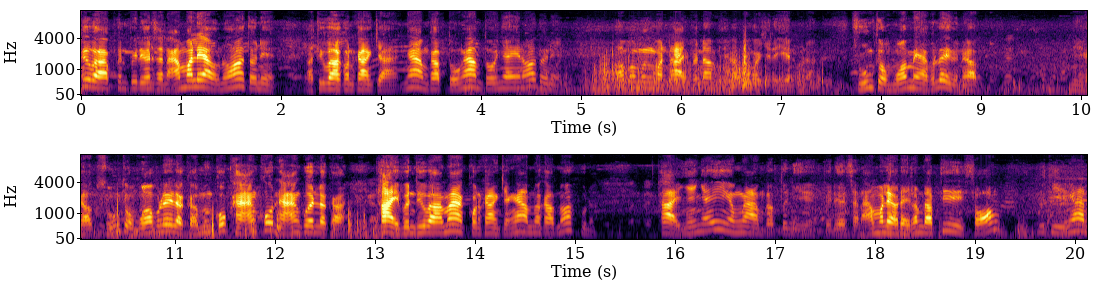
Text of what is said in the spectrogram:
คือว่าเพิ่นไปเดินสนามมาแล้วเนาะตัวนี้ถือว่าค่อนข้างจะงามครับตัวงามตัวใหญ่เนาะตัวนี้เอามามึงมันถ่ายเพิ่นนำนี่ครับค่อยจะได้เห็นพุ่นน่ะสูงถ่วมหัวแม่เพิ่นเลยเห็นะครับนี่ครับสูงถ่วมหัวเพิ่นเลยแล้วก็มึงกกหางโค่นหางเพิ่นแล้วก็ถ่ายเพิ่นถือว่ามากค่อนข้างจะงามนะครับเนาะพุ่นน่ะถ่ายใหญ่ๆงามๆครับตัวนี้ไปเดินสนามมาแล้วได้ลำดับที่สองอยู่ที่งาน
